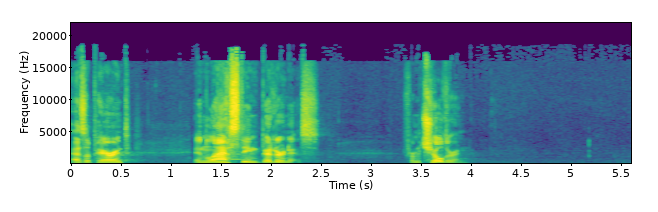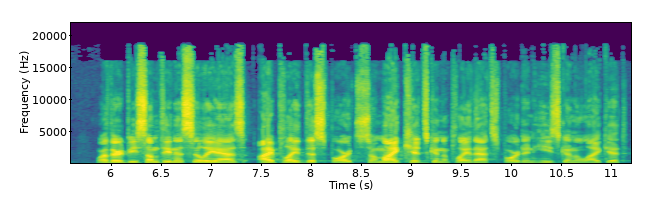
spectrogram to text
as a parent and lasting bitterness from children. Whether it be something as silly as, I played this sport, so my kid's going to play that sport and he's going to like it,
